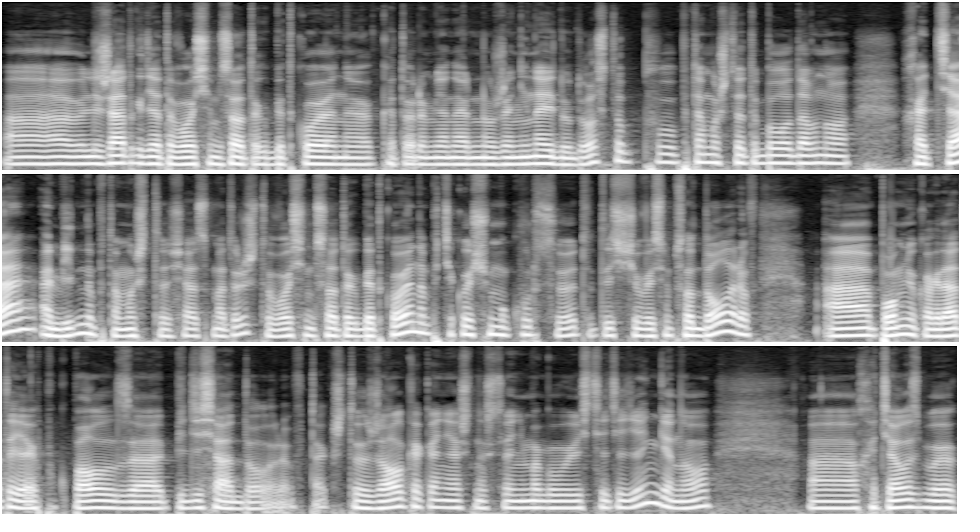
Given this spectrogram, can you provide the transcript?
Uh, лежат где-то 8 сотых биткоина, к которым я, наверное, уже не найду доступ, потому что это было давно. Хотя обидно, потому что сейчас смотрю, что 8 сотых биткоина по текущему курсу это 1800 долларов, а помню, когда-то я их покупал за 50 долларов. Так что жалко, конечно, что я не могу вывести эти деньги, но uh, хотелось бы,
